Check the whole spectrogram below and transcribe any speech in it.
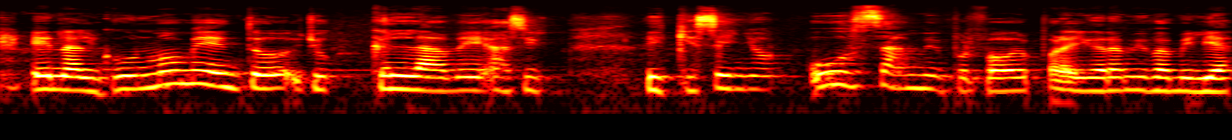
En algún momento yo clamé así de que Señor, úsame por favor para llegar a mi familia,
